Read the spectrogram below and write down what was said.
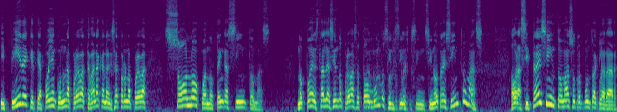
y pide que te apoyen con una prueba. Te van a canalizar para una prueba solo cuando tengas síntomas. No pueden estarle haciendo pruebas a todo el mundo sin, sin, si no traes síntomas. Ahora, si traes síntomas, otro punto a aclarar,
